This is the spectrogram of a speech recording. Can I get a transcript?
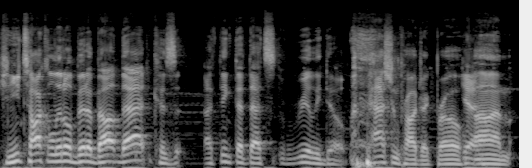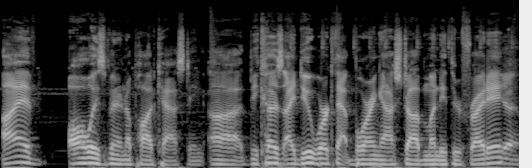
can you talk a little bit about that? Because I think that that's really dope. passion project, bro. Yeah. Um, I've always been into podcasting uh, because I do work that boring ass job Monday through Friday. Yeah.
